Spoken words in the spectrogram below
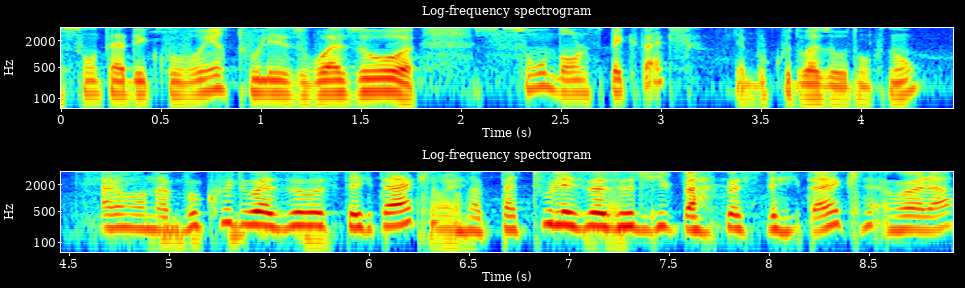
sont à découvrir, tous les oiseaux sont dans le spectacle? Il y a beaucoup d'oiseaux, donc non? Alors on a beaucoup d'oiseaux au spectacle, on n'a pas tous les oiseaux du parc au spectacle, voilà,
